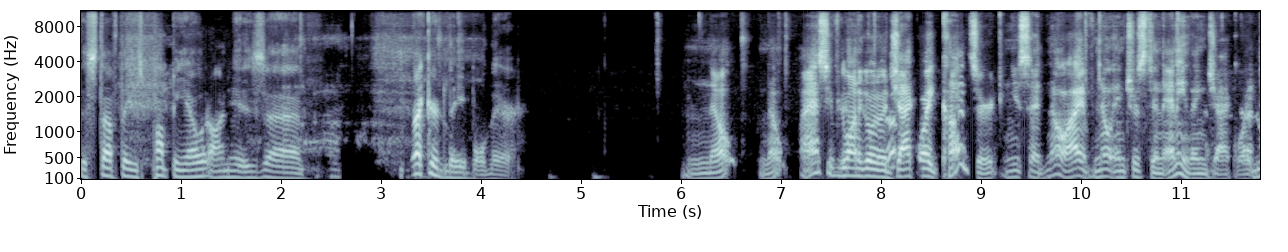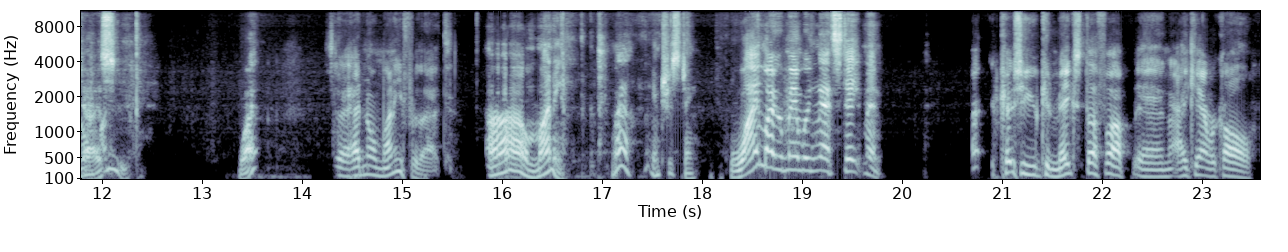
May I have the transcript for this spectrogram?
the stuff that he's pumping out on his uh, record label there. No, no. I asked you if you want to go to a Jack White concert, and you said no. I have no interest in anything Jack White no does. money. What? So I had no money for that. Oh, money. Well, interesting. Why am I remembering that statement? Because you can make stuff up, and I can't recall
